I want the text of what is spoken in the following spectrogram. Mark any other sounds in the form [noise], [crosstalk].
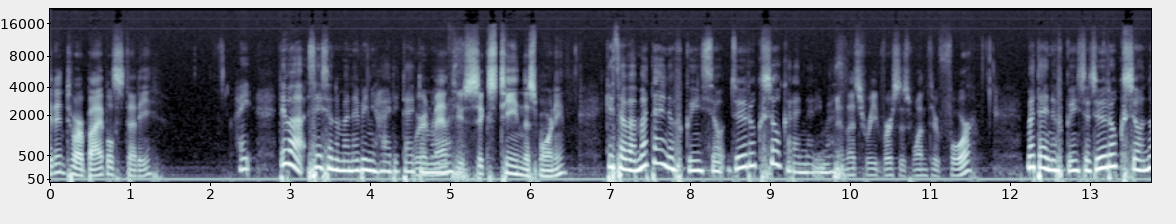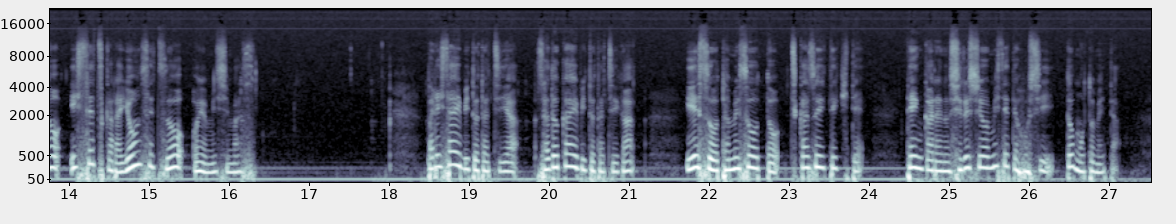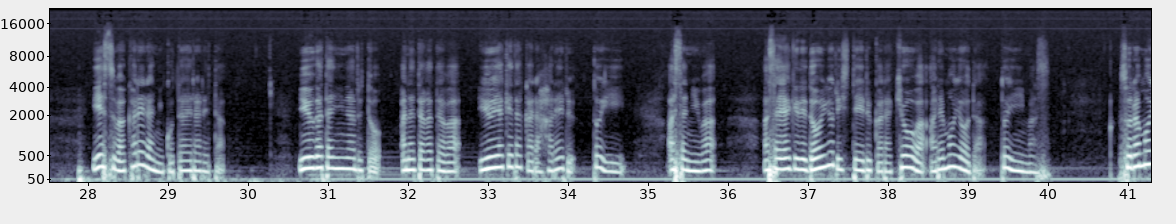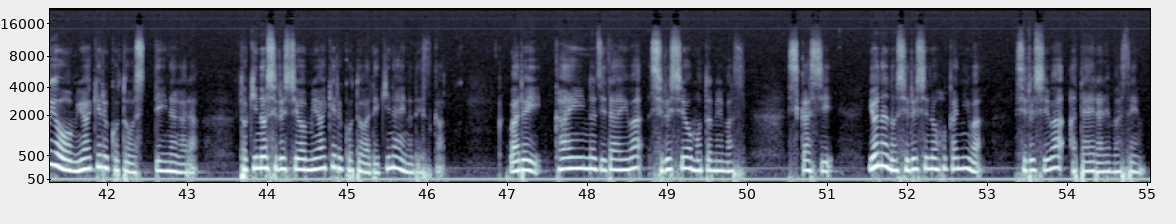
get into our Bible study. はい、では聖書の学びに入りたいと We're in 思います Matthew。16 this morning, 今朝はマタイの福音書16章からになります。and let's read verses 1 through 4. マタイの福音書16章の1節から4節をお読みします。パリサイ人たちやサドカイ人たちがイエスを試そうと近づいてきて天からの印を見せてほしいと求めた。イエスは彼らに答えられた。夕方になるとあなた方は夕焼けだから晴れると言い、朝には朝焼けでどんよりしているから今日は荒れ模様だと言います。空模様を見分けることを知っていながら時の印を見分けることはできないのですか？悪い会員の時代は印を求めます。しかしヨナの印の他には印は与えられません。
